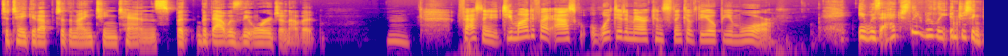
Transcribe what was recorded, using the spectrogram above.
to take it up to the 1910s. But but that was the origin of it. Hmm. Fascinating. Do you mind if I ask what did Americans think of the Opium War? It was actually really interesting.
